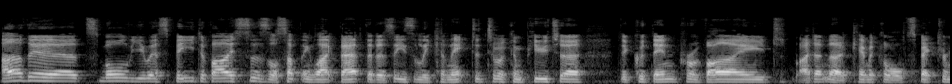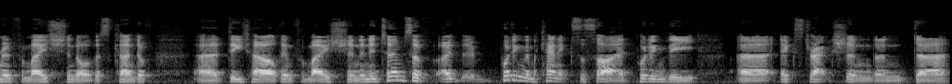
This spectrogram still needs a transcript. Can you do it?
are there small USB devices or something like that that is easily connected to a computer that could then provide, I don't know, chemical spectrum information or this kind of uh, detailed information. And in terms of uh, putting the mechanics aside, putting the uh, extraction and uh,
